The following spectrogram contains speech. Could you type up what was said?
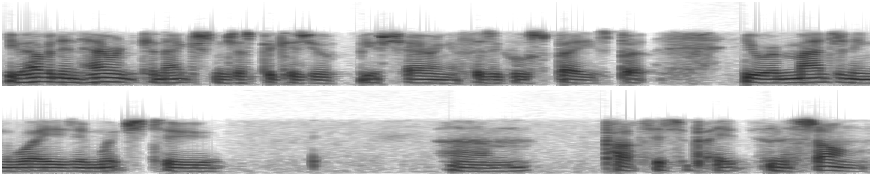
you have an inherent connection just because you're you're sharing a physical space, but you're imagining ways in which to um, participate in the song.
